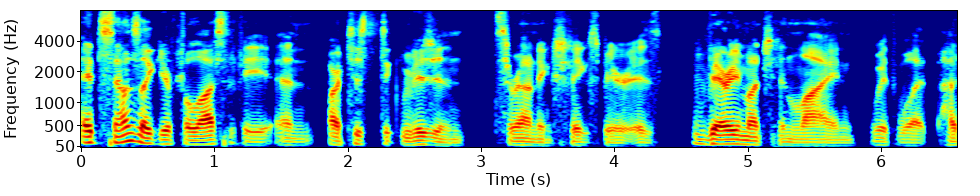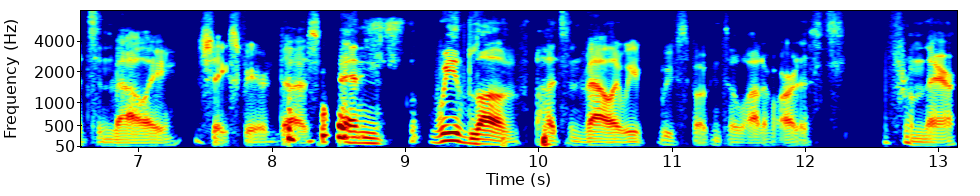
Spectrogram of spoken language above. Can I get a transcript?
It sounds like your philosophy and artistic vision surrounding Shakespeare is very much in line with what Hudson Valley Shakespeare does. and we love Hudson Valley. We've we've spoken to a lot of artists from there.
